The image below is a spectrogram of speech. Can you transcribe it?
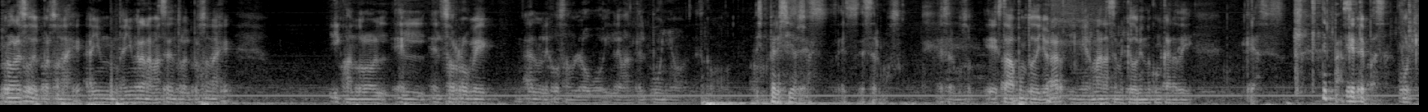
progreso del personaje, hay un, hay un gran avance dentro del personaje. Y cuando el, el- el zorro ve a lo lejos a un lobo y levanta el puño, es como... Es preciosa. Es, es- es hermoso. Es hermoso. Estaba a punto de llorar y mi hermana se me quedó viendo con cara de ¿qué haces? ¿Qué te pasa? ¿Qué te pasa? ¿Por qué,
